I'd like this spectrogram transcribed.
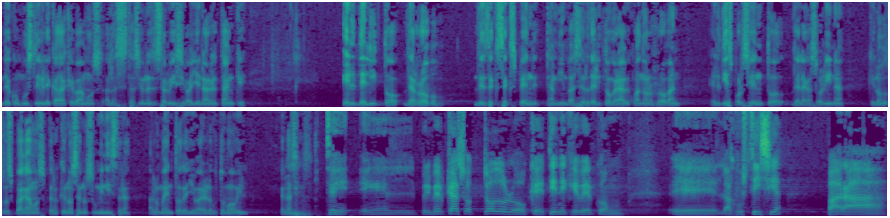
de combustible cada que vamos a las estaciones de servicio a llenar el tanque. El delito de robo, desde que se expende, también va a ser delito grave cuando nos roban el 10% de la gasolina que nosotros pagamos, pero que no se nos suministra al momento de llevar el automóvil? Gracias. Sí, en el primer caso, todo lo que tiene que ver con eh, la justicia para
